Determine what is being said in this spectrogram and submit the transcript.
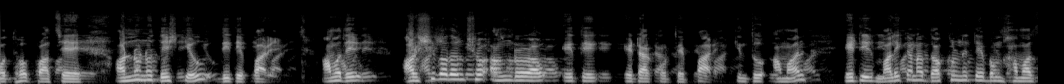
মধ্যপ্রাচ্যে অন্যান্য দেশকেও দিতে পারে। আমাদের আশীর্বাদাংশ আংরাও এতে এটা করতে পারে। কিন্তু আমার এটির মালিকানা দখল নিতে এবং হামাজ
